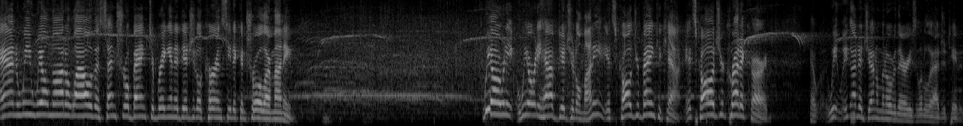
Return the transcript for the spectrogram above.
And we will not allow the central bank to bring in a digital currency to control our money. We already, we already have digital money. It's called your bank account. It's called your credit card. we, we got a gentleman over there. He's a little agitated.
